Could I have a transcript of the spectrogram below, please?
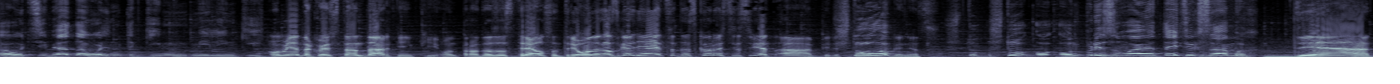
А у тебя довольно-таки миленький. У меня такой стандартненький. Он, правда, застрял. Смотри, он разгоняется до скорости света. А, перестал что? разгоняться. Что? Что? Он призывает этих самых? Да,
